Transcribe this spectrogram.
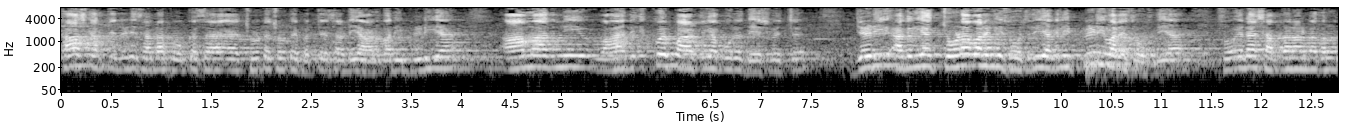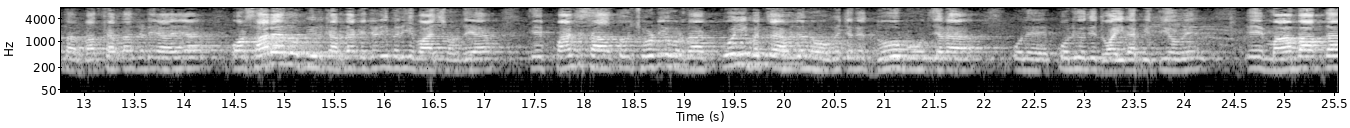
ਖਾਸ ਕਰਕੇ ਜਿਹੜੀ ਸਾਡਾ ਫੋਕਸ ਹੈ ਛੋਟੇ ਛੋਟੇ ਬੱਚੇ, ਸਾਡੀ ਆਉਣ ਵਾਲੀ ਪੀੜ੍ਹੀ ਹੈ। ਆਮ ਆਦਮੀ ਵਾਹਿਦ ਇੱਕੋ ਹੀ ਪਾਰਟੀ ਆ ਪੂਰੇ ਦੇਸ਼ ਵਿੱਚ, ਜਿਹੜੀ ਅਗਲੀਆਂ ਚੋਣਾਂ ਬਾਰੇ ਨਹੀਂ ਸੋਚਦੀ, ਅਗਲੀ ਪੀੜ੍ਹੀ ਬਾਰੇ ਸੋਚਦੀ ਆ। ਸੋ ਇਹਨਾਂ ਸ਼ਬਦਾਂ ਨਾਲ ਮੈਂ ਤੁਹਾਨੂੰ ਧੰਨਵਾਦ ਕਰਦਾ, ਜਿਹੜੇ ਆਏ ਆ। ਔਰ ਸਾਰਿਆਂ ਨੂੰ ਅਪੀਲ ਕਰਦਾ ਕਿ ਜਿਹੜੀ ਮੇਰੀ ਆਵਾਜ਼ ਸੁਣਦੇ ਆ, ਕਿ 5 ਸਾਲ ਤੋਂ ਛੋਟੀ ਉਮਰ ਦਾ ਕੋਈ ਬੱਚਾ ਇਹੋ ਜਿਹਾ ਨਾ ਹੋਵੇ, ਜਿਹਨੇ ਦੋ ਬੂੰਦ ਜਿਹੜਾ ਉਹਨੇ ਪੋਲੀਓ ਦੀ ਦਵਾਈ ਨਾ ਪੀਤੀ ਹੋਵੇ। ਇਹ ਮਾਂ-ਬਾਪ ਦਾ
